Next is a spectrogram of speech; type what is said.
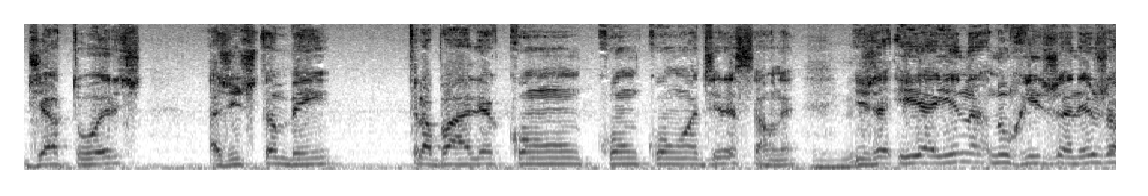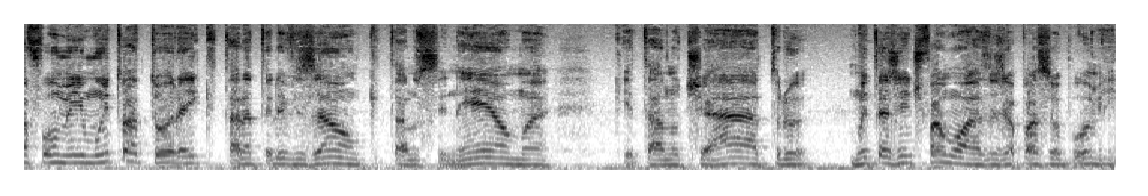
de atores, a gente também trabalha com, com, com a direção, né? Uhum. E, já, e aí na, no Rio de Janeiro já formei muito ator aí que está na televisão, que está no cinema, que está no teatro. Muita gente famosa já passou por mim.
